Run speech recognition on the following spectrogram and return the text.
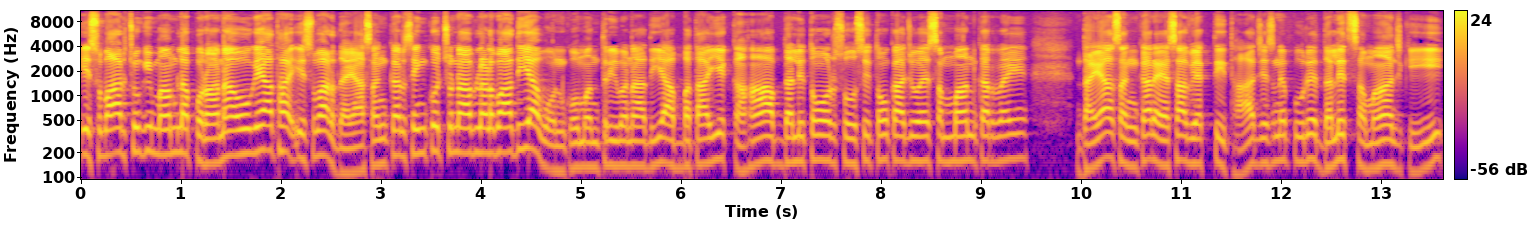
इस बार चूँकि मामला पुराना हो गया था, इस बार दयाशंकर सिंह को चुनाव लड़वा दिया, वो उनको मंत्री बना दिया। अब बताइए कहाँ आप दलितों और शोषितों का जो है सम्मान कर रहे हैं? दयाशंकर ऐसा व्यक्ति था जिसने पूरे दलित समाज की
